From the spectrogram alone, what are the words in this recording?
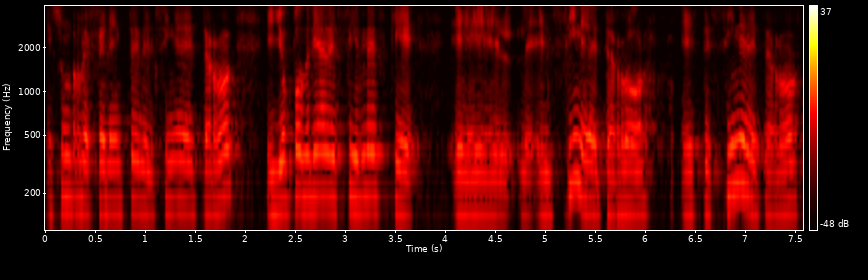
es un referente del cine de terror y yo podría decirles que el, cine de terror, este cine de terror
